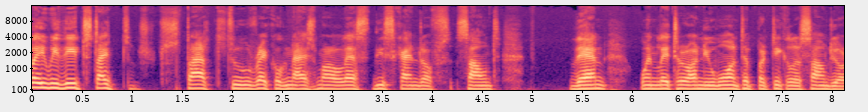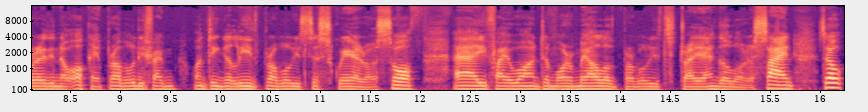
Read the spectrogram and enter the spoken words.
play with it, start, start to recognize more or less this kind of sound. Then when later on you want a particular sound, you already know, okay, probably if I'm wanting a lead, probably it's a square or a soft. Uh, if I want a more mellow, probably it's a triangle or a sine. So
